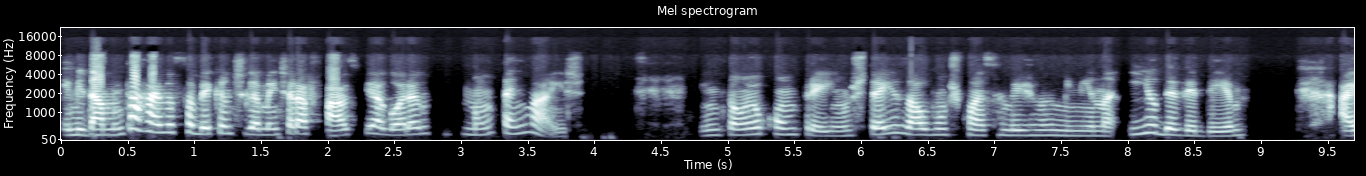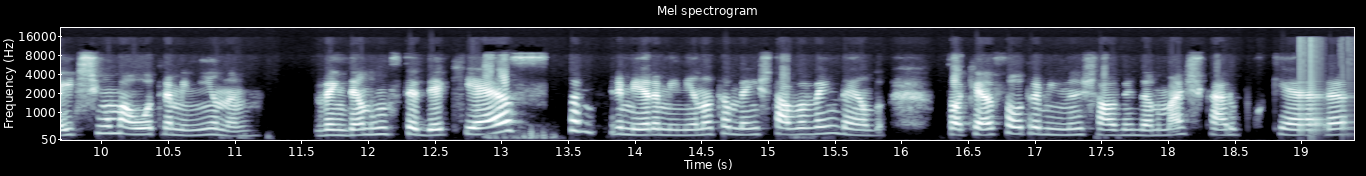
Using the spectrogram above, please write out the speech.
E me dá muita raiva saber que antigamente era fácil e agora não tem mais. Então eu comprei uns três álbuns com essa mesma menina e o DVD. Aí tinha uma outra menina vendendo um CD que essa primeira menina também estava vendendo. Só que essa outra menina estava vendendo mais caro porque era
